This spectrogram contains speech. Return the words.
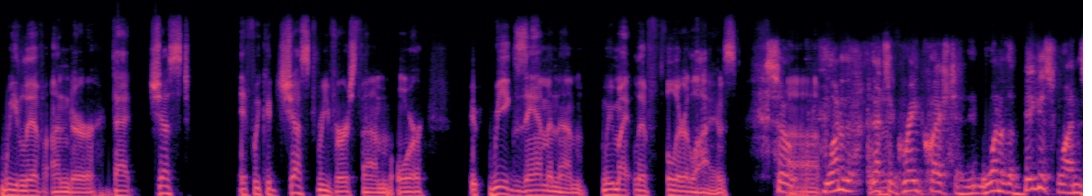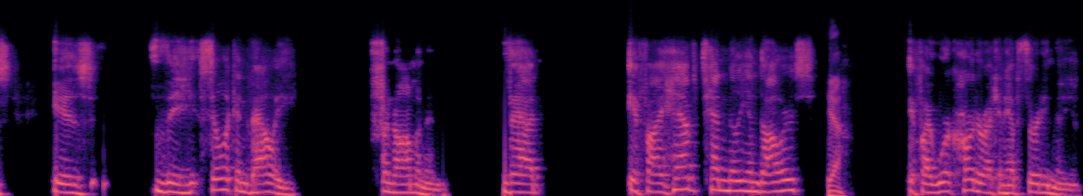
we live under that just, if we could just reverse them or re-examine them, we might live fuller lives. So uh, one of the that's a great question, and one of the biggest ones is the Silicon Valley phenomenon that if I have ten million dollars, yeah, if I work harder, I can have thirty million.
